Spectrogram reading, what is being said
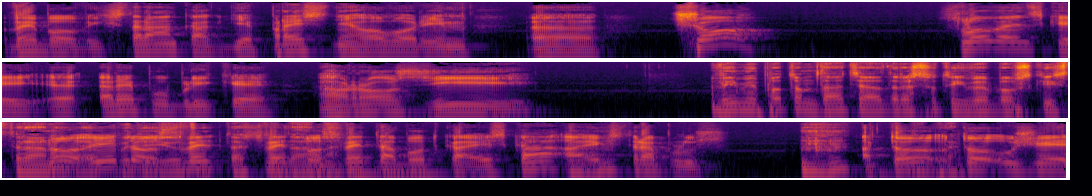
webových stránkach, kde presne hovorím, uh, čo Slovenskej republike hrozí. Vy mi potom dáte adresu tých webovských strán. No, je to svet, svetlosveta.sk a mm-hmm. Extra Plus. Uh-huh. A to, to už je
